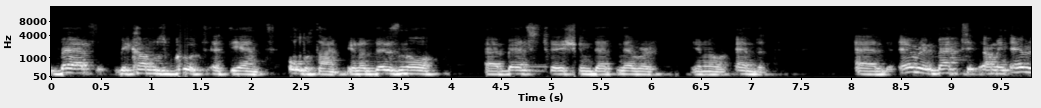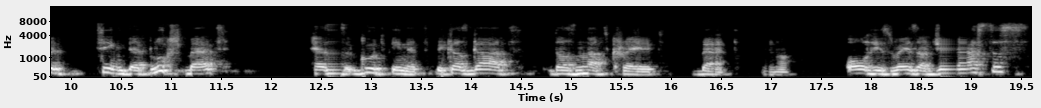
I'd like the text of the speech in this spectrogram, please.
bad becomes good at the end all the time. You know, there is no uh, bad situation that never you know ended, and every bad, t- I mean, everything that looks bad has good in it because God does not create bad. You know, all His ways are justice,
